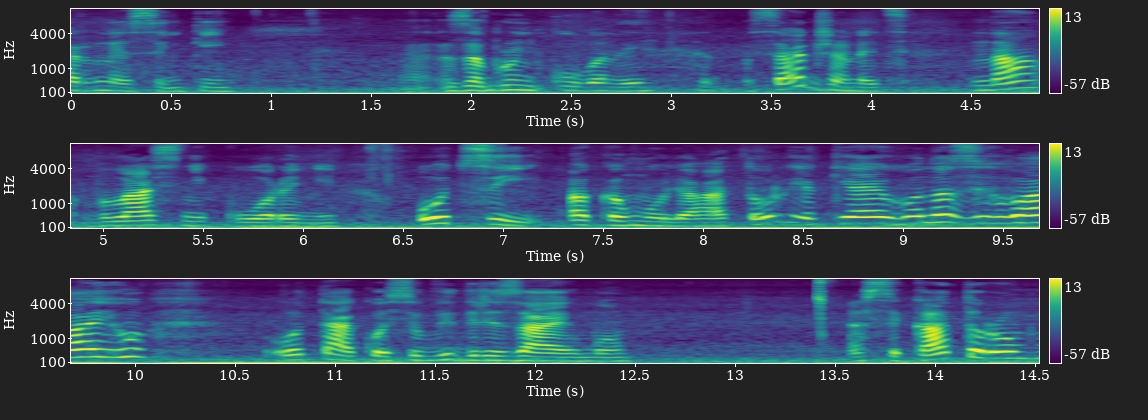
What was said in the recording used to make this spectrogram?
гарнесенький е, забрунькований саджанець на власні корені. Оцей акумулятор, як я його називаю, отак ось відрізаємо секатором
